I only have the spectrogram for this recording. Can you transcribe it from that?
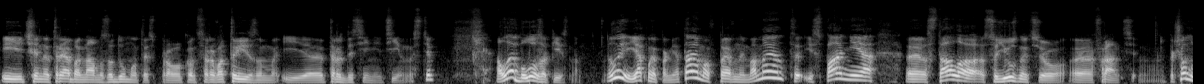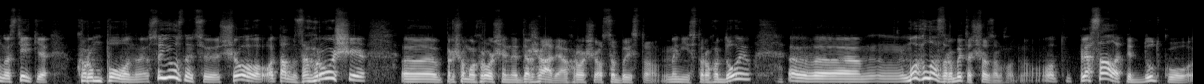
і чи не треба нам задуматись про консерватизм і е, традиційні цінності. Але було запізно. Ну і як ми пам'ятаємо, в певний момент Іспанія е, стала союзницею е, Франції. Причому настільки корумпованою союзницею, що отам за гроші, е, причому гроші не державі, а гроші особисто міністру Годою, е, могла зробити що завгодно. От плясала під дудку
